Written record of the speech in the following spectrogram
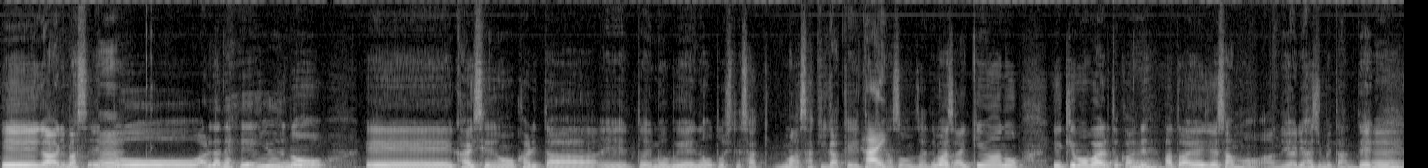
えー、があります。えっと、うん、あれだね、au のえー、回線を借りた、えーと、MVNO として先,、まあ、先駆け的な存在で、はい、まあ、最近はあの UQ モバイルとかね、うん、あと IIJ さんもあのやり始めたんで、うん、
